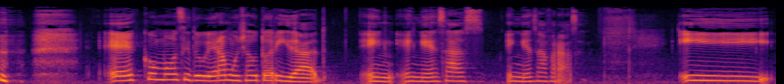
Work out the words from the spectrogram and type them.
es como si tuviera mucha autoridad en, en, esas, en esa frase. Y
